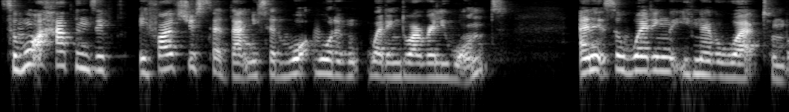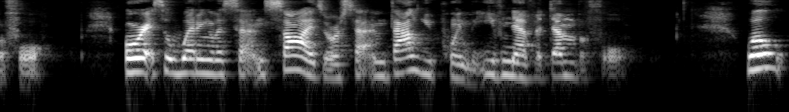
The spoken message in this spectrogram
So, what happens if, if I've just said that and you said, What wedding do I really want? And it's a wedding that you've never worked on before, or it's a wedding of a certain size or a certain value point that you've never done before. Well,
